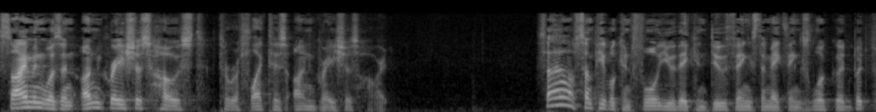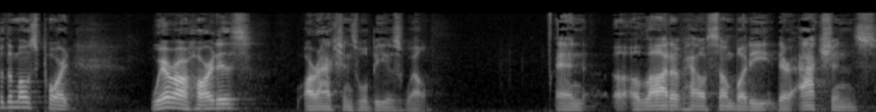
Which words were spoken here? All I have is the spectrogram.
Simon was an ungracious host to reflect his ungracious heart. So some people can fool you, they can do things to make things look good, but for the most part, where our heart is, our actions will be as well. And a, lot of how somebody, their actions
